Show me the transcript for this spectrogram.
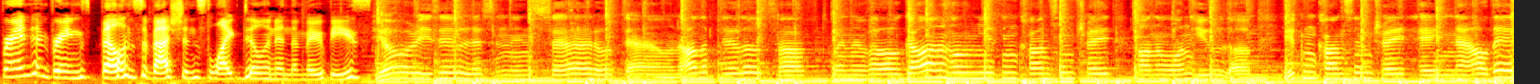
Brandon brings Belle and Sebastian's like Dylan in the movies. You're easy listening, settle down on the pillow soft. When they've all gone home, you can concentrate on the ones you love. You can concentrate, hey, now they're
